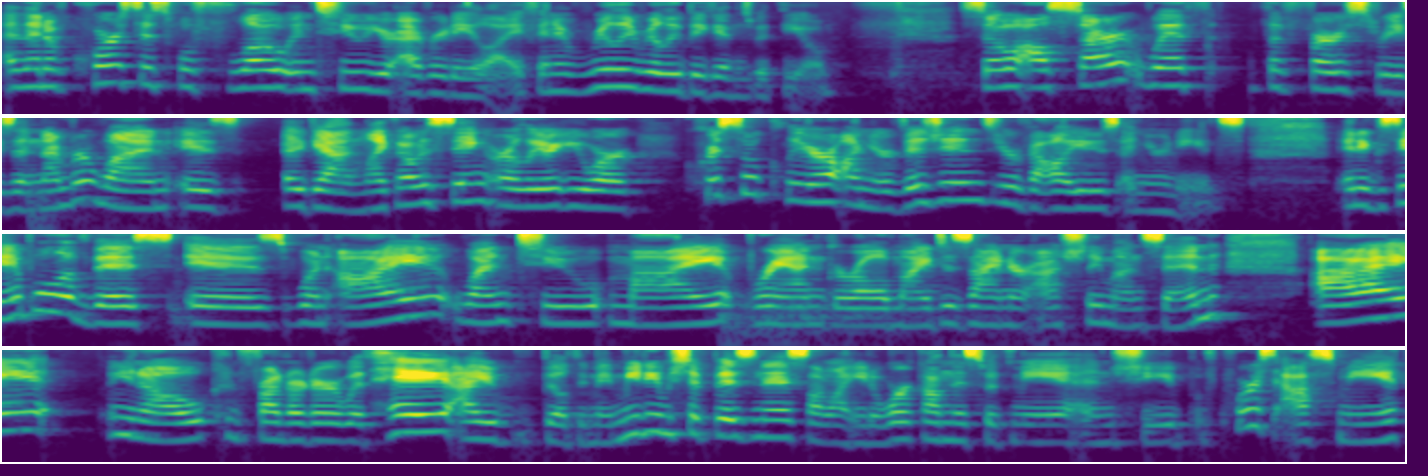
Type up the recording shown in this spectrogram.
And then, of course, this will flow into your everyday life. And it really, really begins with you. So, I'll start with the first reason. Number one is again, like I was saying earlier, you are crystal clear on your visions, your values, and your needs. An example of this is when I went to my brand girl, my designer, Ashley Munson, I you know, confronted her with, Hey, I'm building my mediumship business. I want you to work on this with me. And she, of course, asked me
